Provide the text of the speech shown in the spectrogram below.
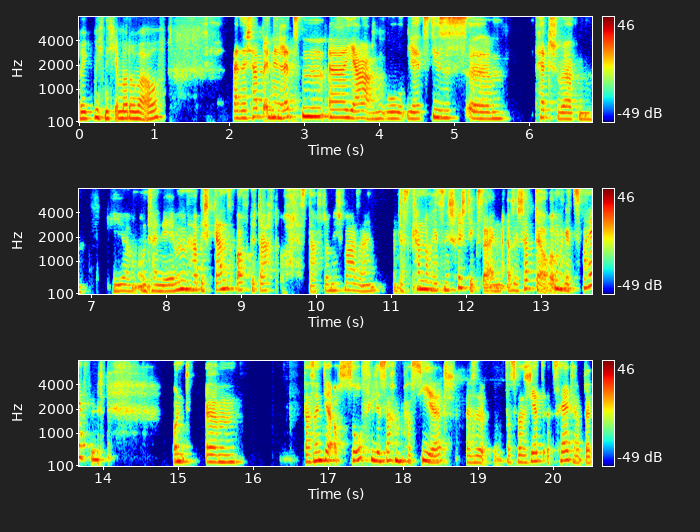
regt mich nicht immer drüber auf? Also ich habe in den letzten äh, Jahren, wo jetzt dieses ähm, Patchworken hier unternehmen, habe ich ganz oft gedacht, oh, das darf doch nicht wahr sein. Und das kann doch jetzt nicht richtig sein. Also ich habe da auch immer gezweifelt. Und ähm, da sind ja auch so viele Sachen passiert. Also das, was ich jetzt erzählt habe, da,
